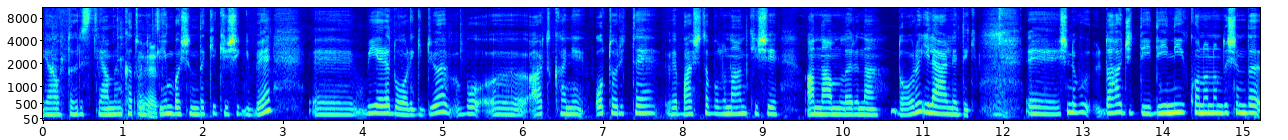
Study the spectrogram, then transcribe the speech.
yahut da Hristiyanlığın, Katolikliğin başındaki kişi gibi e, bir yere doğru gidiyor. Bu e, artık hani otorite ve başta bulunan kişi anlamlarına doğru ilerledik. E, şimdi bu daha ciddi dini konunun dışında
